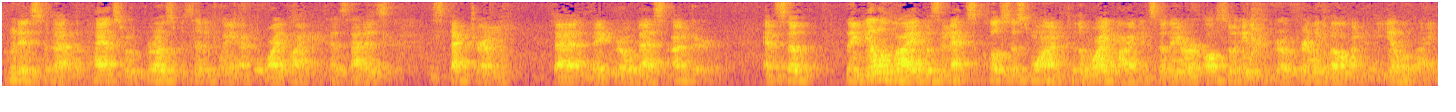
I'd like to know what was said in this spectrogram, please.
put it so that the plants would grow specifically under white light, because that is the spectrum that they grow best under. And so the yellow light was the next closest one to the white light, and so they were also able to grow fairly well under the yellow light.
